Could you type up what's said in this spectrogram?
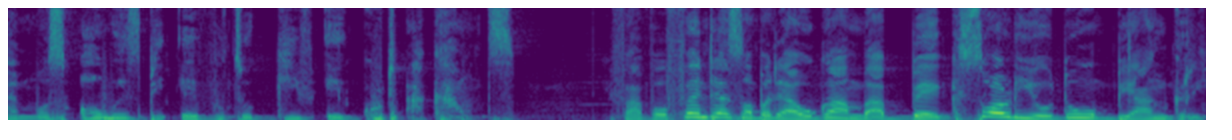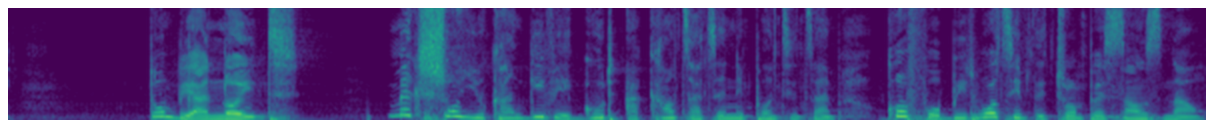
I must always be able to give a good account. If I've offended somebody, I will go and beg. Sorry, oh, don't be angry. Don't be annoyed. Make sure you can give a good account at any point in time. God forbid, what if the trumpet sounds now?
